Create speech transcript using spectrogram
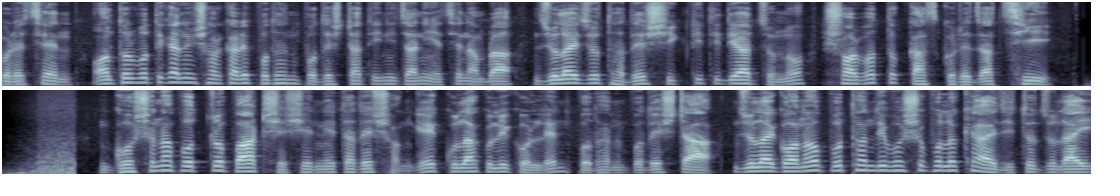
করেছেন। অন্তর্বর্তীকালীন সরকারের প্রধান উপদেষ্টা তিনি জানিয়েছেন, আমরা জুলাই যোদ্ধাদের স্বীকৃতি দেওয়ার জন্য সর্বাত্মক কাজ করে যাচ্ছি। ঘোষণাপত্র পাঠ শেষে নেতাদের সঙ্গে কুলাকুলি করলেন প্রধান উপদেষ্টা। জুলাই গণ দিবস উপলক্ষে আয়োজিত জুলাই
